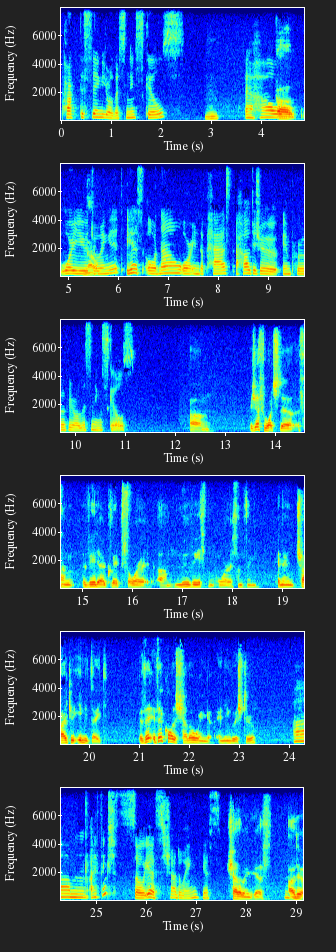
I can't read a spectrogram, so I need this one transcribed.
practicing your listening skills. Mhm. And how Uh, were you now? doing it? Yes, or now or in the past? How did you improve your listening skills? um, we just watched uh, some video clips or um, movies or something, and then try to imitate. Is it is it called shadowing in English too? Um, I think so. Yes, shadowing. Yes. Shadowing, yes. I do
